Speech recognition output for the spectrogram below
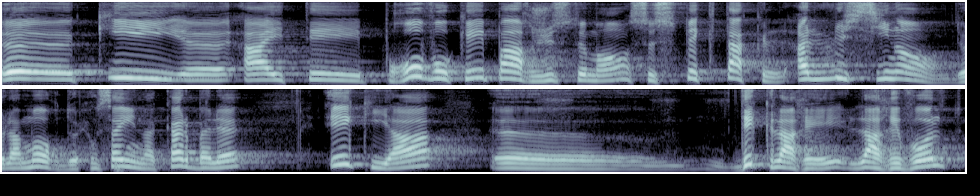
euh, qui a été provoquée par justement ce spectacle hallucinant de la mort de Hussein à Karbala et qui a déclaré la révolte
